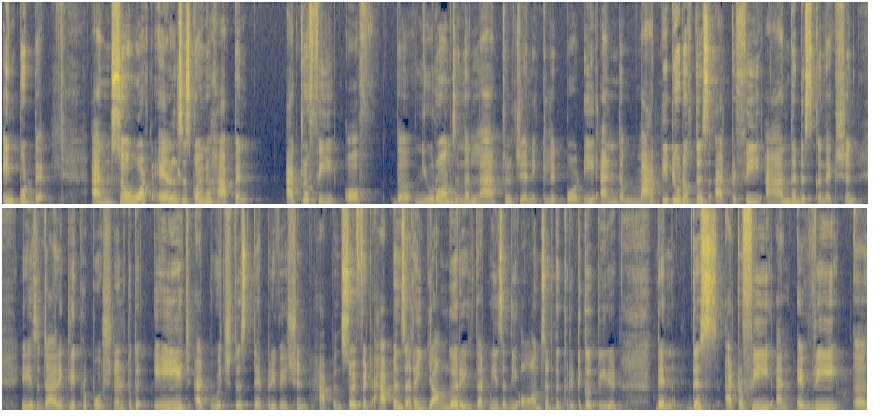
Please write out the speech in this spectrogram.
input there. And so what else is going to happen? Atrophy of the neurons in the lateral geniculate body and the magnitude of this atrophy and the disconnection is directly proportional to the age at which this deprivation happens. So if it happens at a younger age, that means at the onset of the critical period, then this atrophy and every uh,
